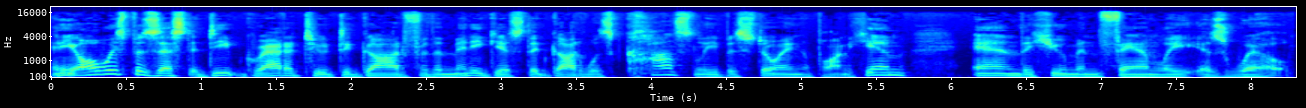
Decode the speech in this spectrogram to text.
And he always possessed a deep gratitude to God for the many gifts that God was constantly bestowing upon him and the human family as well.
